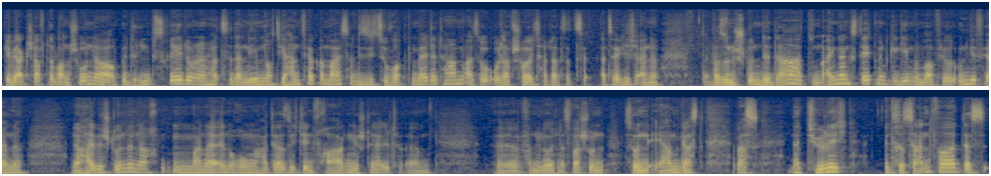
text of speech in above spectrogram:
Gewerkschafter waren schon da, auch Betriebsräte und dann hat sie daneben noch die Handwerkermeister, die sich zu Wort gemeldet haben. Also Olaf Scholz hat tatsächlich eine, der war so eine Stunde da, hat ein Eingangsstatement gegeben und war für ungefähr eine, eine halbe Stunde nach meiner Erinnerung, hat er sich den Fragen gestellt ähm, äh, von den Leuten. Das war schon so ein Ehrengast. Was natürlich interessant war, dass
